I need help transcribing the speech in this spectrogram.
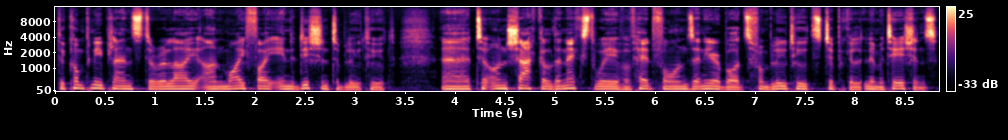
the company plans to rely on Wi Fi in addition to Bluetooth uh, to unshackle the next wave of headphones and earbuds from Bluetooth's typical limitations.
